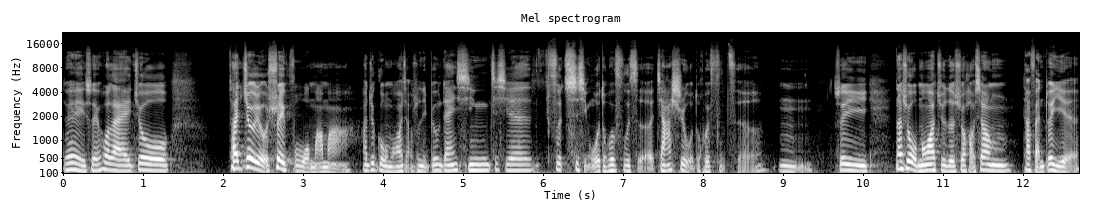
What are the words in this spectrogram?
对，所以后来就他就有说服我妈妈，他就跟我妈妈讲说：“你不用担心这些负事情，我都会负责，家事我都会负责。”嗯，所以那时候我妈妈觉得说，好像他反对也，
